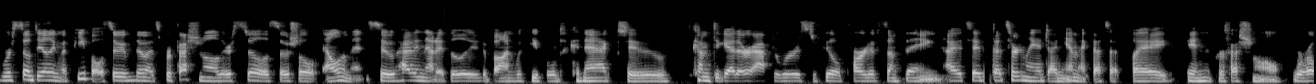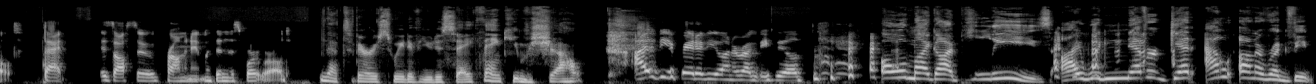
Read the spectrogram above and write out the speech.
we're still dealing with people. So even though it's professional, there's still a social element. So having that ability to bond with people, to connect, to come together afterwards to feel part of something. I would say that's certainly a dynamic that's at play in the professional world. that is also prominent within the sport world. That's very sweet of you to say. Thank you, Michelle. I would be afraid of you on a rugby field. oh my God, please. I would never get out on a rugby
